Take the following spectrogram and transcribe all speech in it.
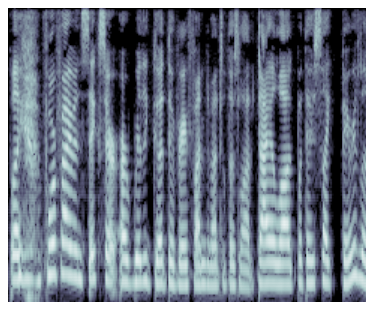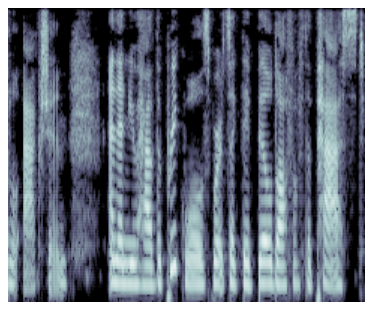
But like four, five, and six are, are really good. They're very fundamental. There's a lot of dialogue, but there's like very little action. And then you have the prequels where it's like they build off of the past.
